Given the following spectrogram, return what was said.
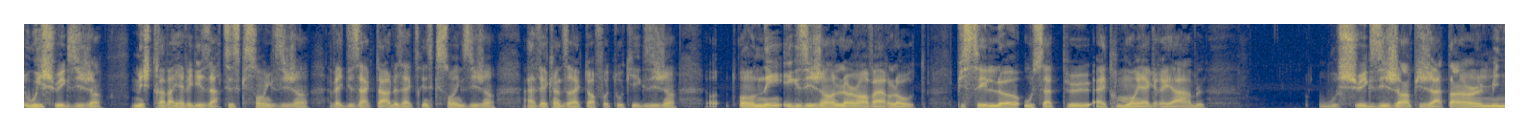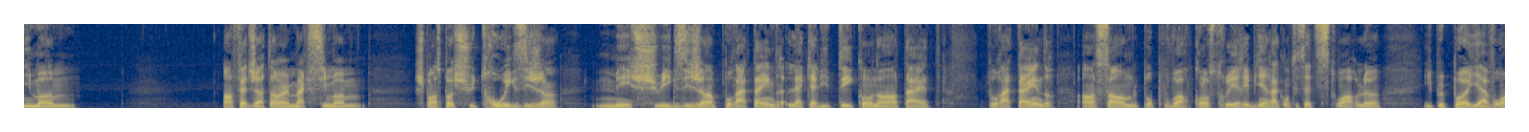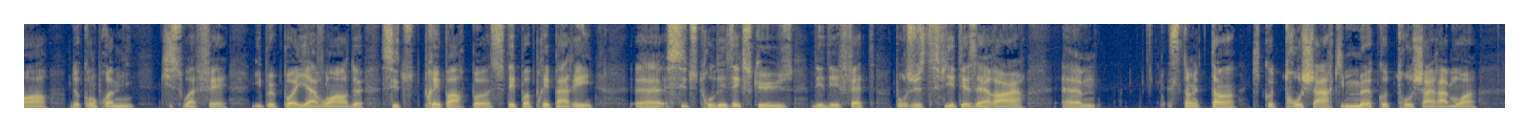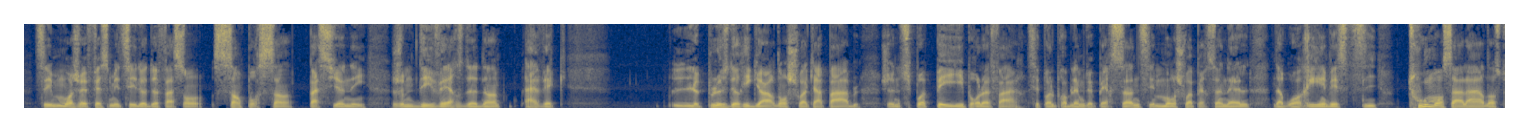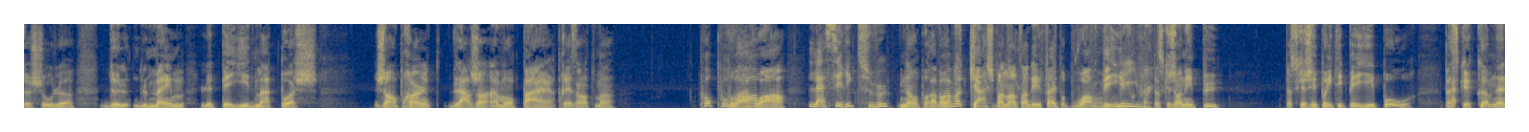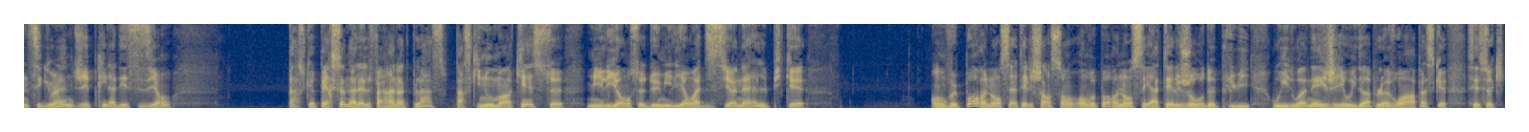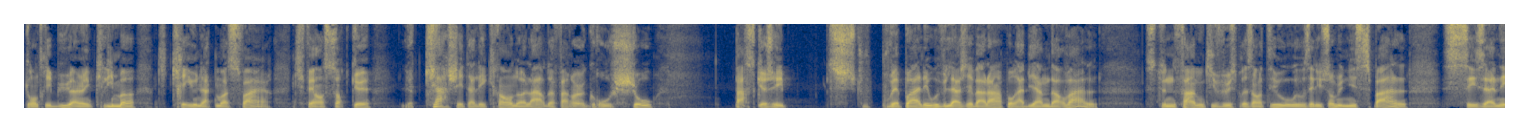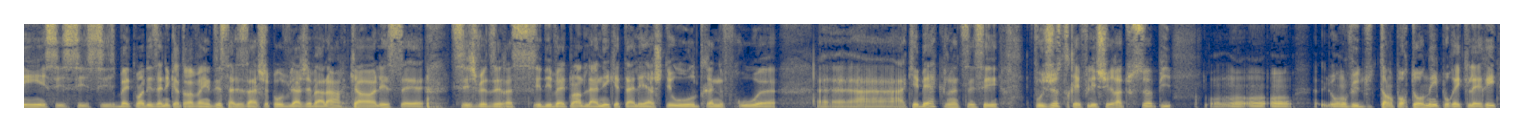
Oui, je suis exigeant, mais je travaille avec des artistes qui sont exigeants, avec des acteurs, des actrices qui sont exigeants, avec un directeur photo qui est exigeant. On est exigeant l'un envers l'autre. Puis c'est là où ça peut être moins agréable, où je suis exigeant, puis j'attends un minimum. En fait, j'attends un maximum. Je pense pas que je suis trop exigeant, mais je suis exigeant pour atteindre la qualité qu'on a en tête, pour atteindre ensemble, pour pouvoir construire et bien raconter cette histoire-là. Il peut pas y avoir de compromis qui soit fait. Il peut pas y avoir de si tu te prépares pas, si t'es pas préparé, euh, si tu trouves des excuses, des défaites pour justifier tes erreurs. euh, c'est un temps qui coûte trop cher, qui me coûte trop cher à moi. Tu sais, moi, je fais ce métier-là de façon 100% passionnée. Je me déverse dedans avec le plus de rigueur dont je sois capable. Je ne suis pas payé pour le faire. C'est pas le problème de personne. C'est mon choix personnel d'avoir réinvesti tout mon salaire dans ce show-là, de même le payer de ma poche. J'emprunte de l'argent à mon père présentement. Pour pouvoir avoir- la série que tu veux. Non, pour avoir avoir- du cash pendant le temps des fêtes, pour pouvoir vivre, vivre. Parce que j'en ai plus. Parce que j'ai pas été payé pour. Parce que comme Nancy Grant, j'ai pris la décision parce que personne n'allait le faire à notre place. Parce qu'il nous manquait ce million, ce deux millions additionnels, puis que on veut pas renoncer à telle chanson, on veut pas renoncer à tel jour de pluie où il doit neiger, où il doit pleuvoir, parce que c'est ça qui contribue à un climat, qui crée une atmosphère, qui fait en sorte que le cash est à l'écran, on a l'air de faire un gros show parce que j'ai je pouvais pas aller au village des valeurs pour Abiane Dorval. C'est une femme qui veut se présenter aux, élections municipales. Ces années, c'est vêtements des années 90, elle les achète pas au village des valeurs. Calice, c'est, c'est, je veux c'est des vêtements de l'année qu'elle est allée acheter au Trenfrou euh, euh, à, à Québec. Là, c'est, faut juste réfléchir à tout ça. On, veut du temps pour tourner, pour éclairer.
